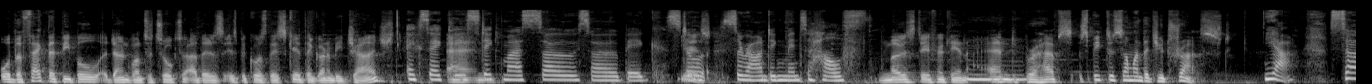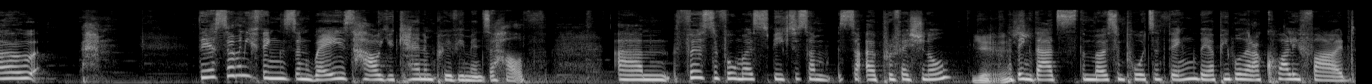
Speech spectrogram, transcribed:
or the fact that people don't want to talk to others is because they're scared they're going to be judged. Exactly. And- Stigma is so, so big still Yes. surrounding mental health. Most definitely, and Mm. and perhaps speak to someone that you trust. Yeah. So there are so many things and ways how you can improve your mental health. Um, first and foremost, speak to some a professional. Yes. I think that's the most important thing. There are people that are qualified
